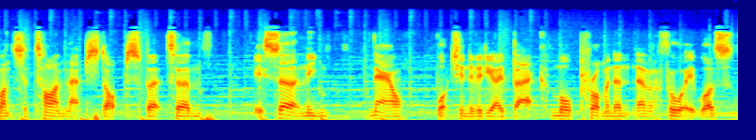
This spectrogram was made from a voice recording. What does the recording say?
once the time lapse stops. But um, it's certainly now watching the video back more prominent than I thought it was.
